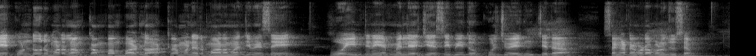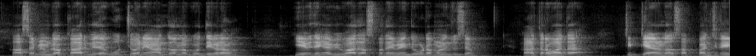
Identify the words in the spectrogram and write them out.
ఏ కొండూరు మండలం కంబంపాడులో అక్రమ నిర్మాణం అని చెప్పేసి ఓ ఇంటిని ఎమ్మెల్యే జేసీబీతో కూల్చివేయించిన సంఘటన కూడా మనం చూసాం. ఆ సమయంలో కారు మీద కూర్చొని ఆందోళనకు దిగడం ఏ విధంగా వివాదాస్పదమైంది కూడా మనం చూసాం. ఆ తర్వాత చిట్యాలలో సర్పంచ్ని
